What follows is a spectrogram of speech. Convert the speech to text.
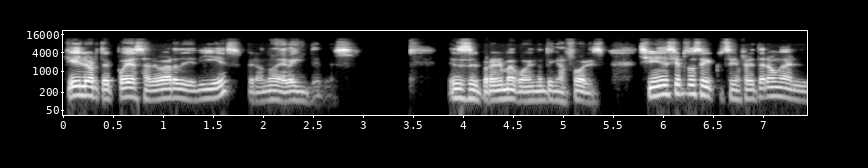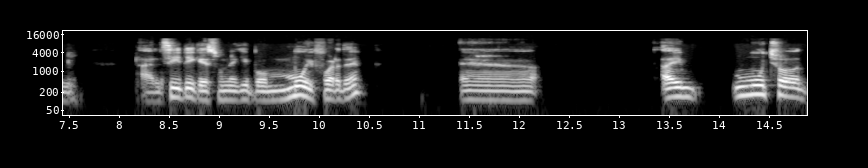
Keylor te puede salvar de 10, pero no de 20, pues. Ese es el problema con el Nottingham Forest. Si bien es cierto, se, se enfrentaron al, al City, que es un equipo muy fuerte, eh, hay mucho,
